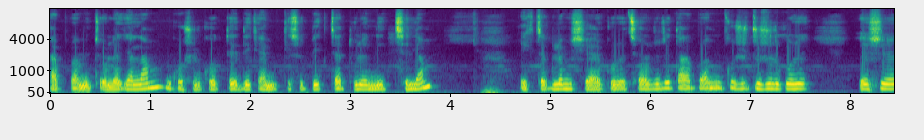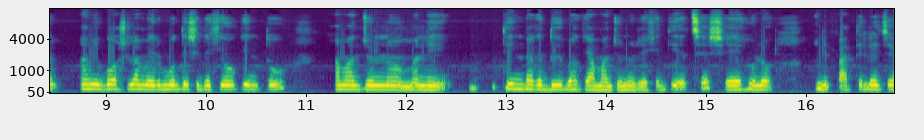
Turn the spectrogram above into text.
তারপর আমি চলে গেলাম গোসল করতে। এদিকে আমি কিছু পিকচার তুলে নিচ্ছিলাম। পিকচারগুলো আমি শেয়ার করেছি অলরেডি তারপর আমি গোসল টুসল করে এসে আমি বসলাম। এর মধ্যে এসে দেখি ও কিন্তু আমার জন্য মানে তিন ভাগে দুই ভাগে আমার জন্য রেখে দিয়েছে। সে হলো মানে পাতিলে যে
